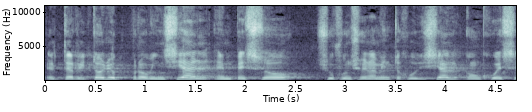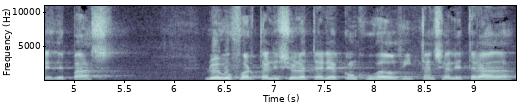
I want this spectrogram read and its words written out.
El territorio provincial empezó su funcionamiento judicial con jueces de paz, luego fortaleció la tarea con juzgados de instancia letrada,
